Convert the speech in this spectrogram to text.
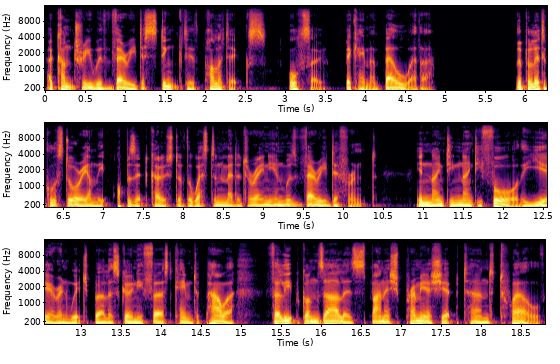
a country with very distinctive politics also became a bellwether. The political story on the opposite coast of the Western Mediterranean was very different. In 1994, the year in which Berlusconi first came to power, Felipe González's Spanish premiership turned 12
